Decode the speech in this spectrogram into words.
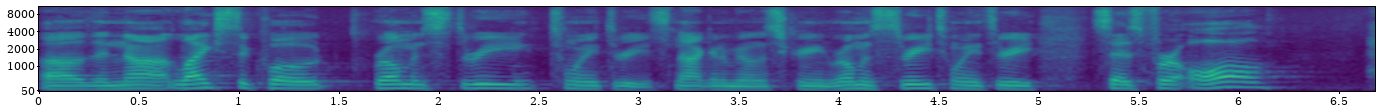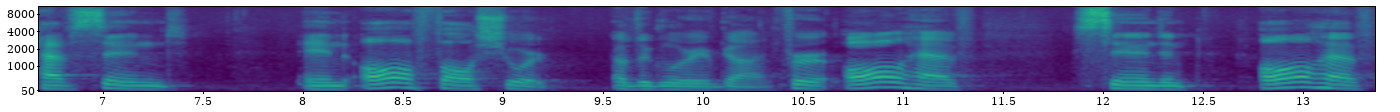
uh, than not, likes to quote Romans 3:23. It's not going to be on the screen. Romans 3:23 says, "For all have sinned and all fall short of the glory of God. For all have sinned and all have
